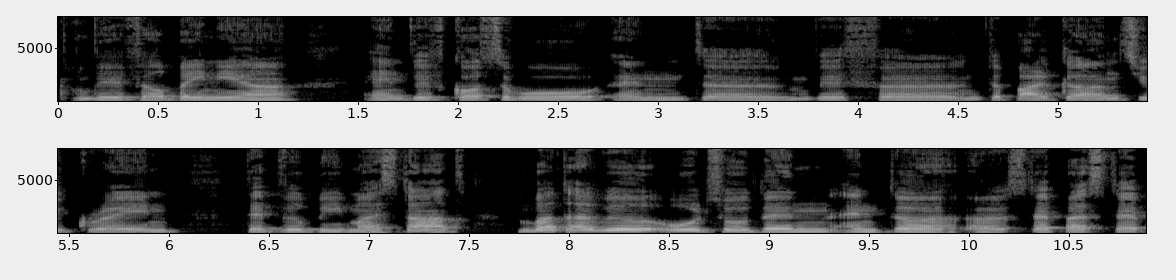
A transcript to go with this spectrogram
with Albania and with Kosovo and uh, with uh, the Balkans, Ukraine. That will be my start but I will also then enter uh, step by step.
